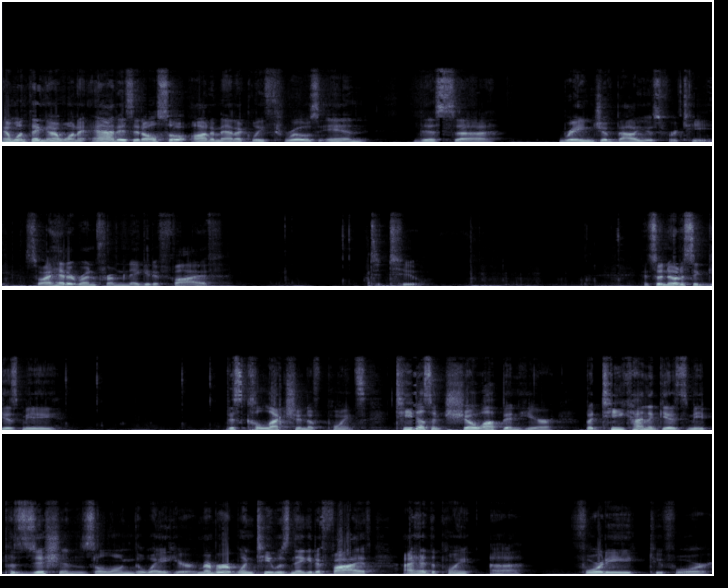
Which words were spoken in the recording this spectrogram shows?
And one thing I want to add is it also automatically throws in this uh, range of values for t. So I had it run from negative 5 to 2. And so notice it gives me this collection of points. T doesn't show up in here, but T kind of gives me positions along the way here. Remember when T was negative 5, I had the point uh, 40, 2, 4,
